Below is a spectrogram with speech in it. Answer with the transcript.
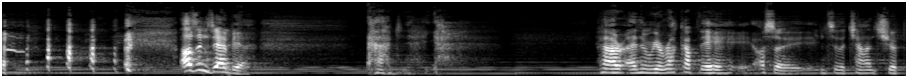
I was in Zambia. And then we rock up there also into the challenge ship.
